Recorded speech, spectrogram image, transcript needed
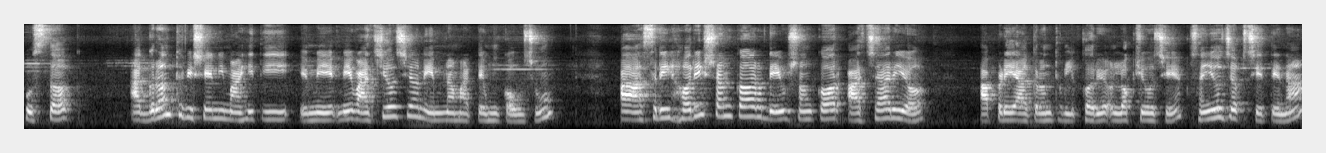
પુસ્તક આ ગ્રંથ વિશેની માહિતી મેં મેં વાંચ્યો છે અને એમના માટે હું કહું છું. આ શ્રી હરિશંકર દેવશંકર આચાર્ય આપણે આ ગ્રંથ લખ્યો છે, સંયોજક છે તેના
